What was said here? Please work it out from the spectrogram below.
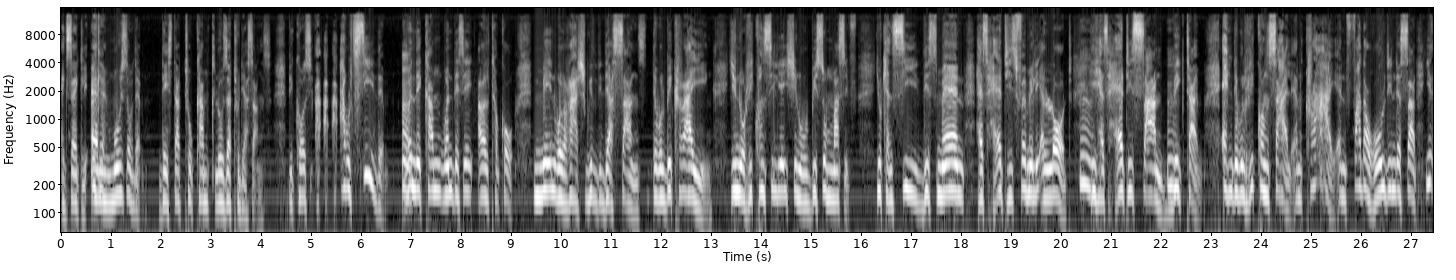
Exactly, Okay. and most of them they start to come closer to their sons because I, I, I will see them Mm. When they come, when they say altar call, men will rush with their sons. They will be crying. You know, reconciliation will be so massive. You can see this man has had his family a lot. Mm. He has had his son mm. big time. And they will reconcile and cry and father holding the son. You,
